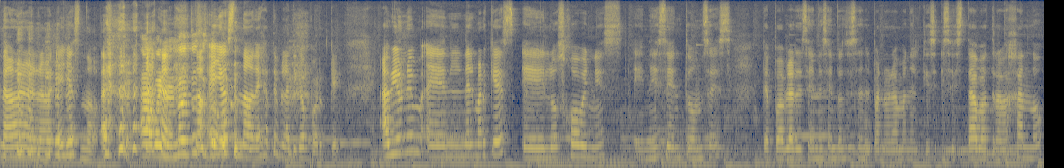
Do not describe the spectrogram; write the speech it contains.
no, no, no, ellos no. Ah, bueno, no, entonces no, Ellos no, déjate platicar por qué. Había un, em, en el Marqués, eh, los jóvenes en ese entonces, te puedo hablar de en ese entonces en el panorama en el que se, estaba trabajando,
